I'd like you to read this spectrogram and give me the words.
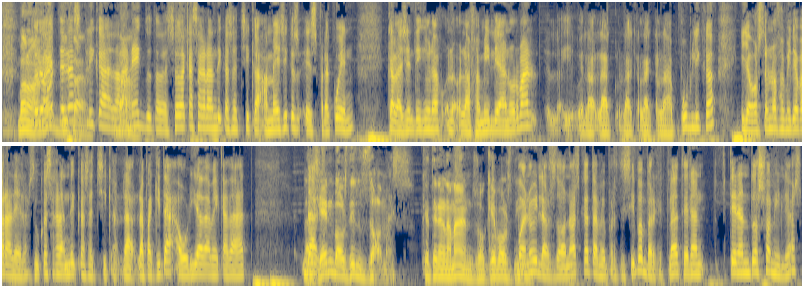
Bueno, Però anècdota. t'he d'explicar l'anècdota d'això de casa gran i casa xica. A Mèxic és, és freqüent que la gent tingui una, la família normal, la, la, la, la, la pública, i llavors tenen una família paral·lela. Es diu casa gran i casa xica. La, la Paquita hauria d'haver quedat La De- gent vols dir els homes, que tenen amants, o què vols dir? Bueno, i les dones que també participen, perquè, clar, tenen, tenen dues famílies,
